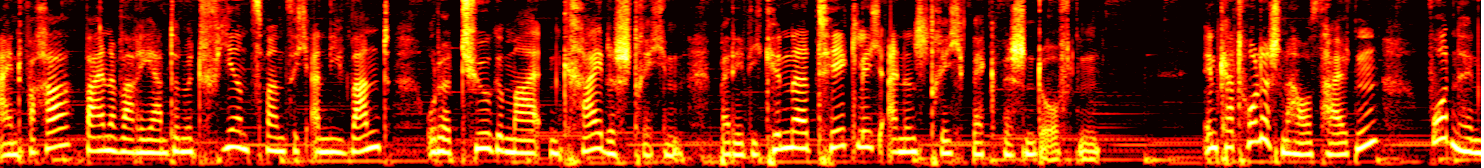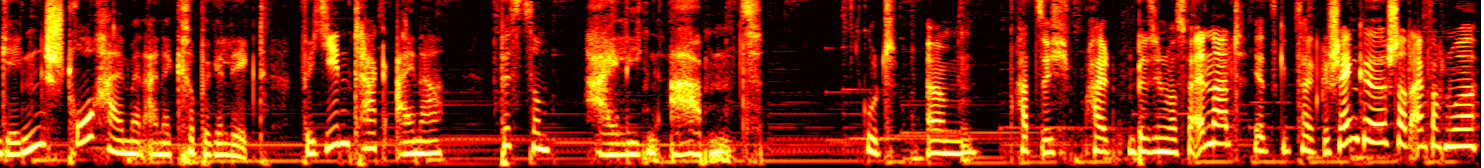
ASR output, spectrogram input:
Einfacher war eine Variante mit 24 an die Wand oder Tür gemalten Kreidestrichen, bei der die Kinder täglich einen Strich wegwischen durften. In katholischen Haushalten wurden hingegen Strohhalme in eine Krippe gelegt, für jeden Tag einer bis zum heiligen Abend. Gut, ähm, hat sich halt ein bisschen was verändert. Jetzt gibt es halt Geschenke statt einfach nur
